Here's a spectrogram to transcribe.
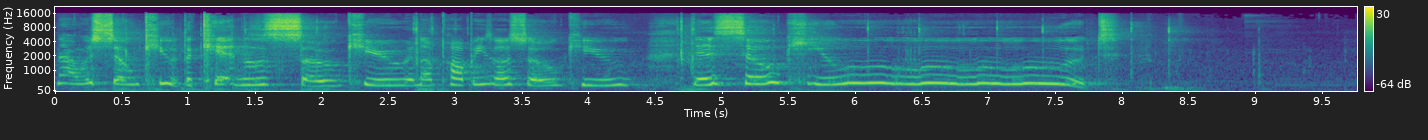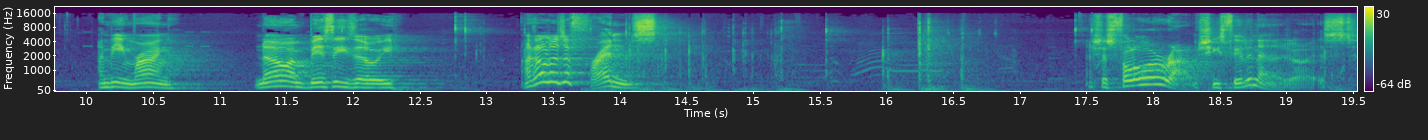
That was so cute. The kittens are so cute, and the puppies are so cute. They're so cute. I'm being rang. No, I'm busy, Zoe. I got loads of friends. Let's just follow her around. She's feeling energized.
